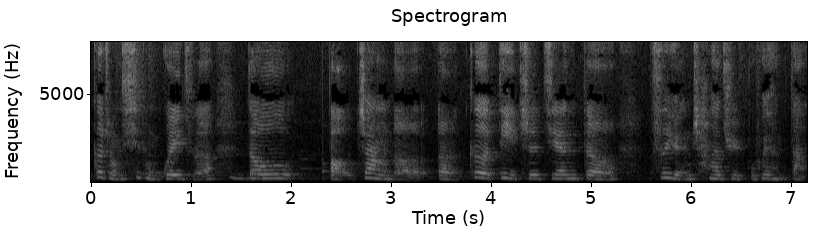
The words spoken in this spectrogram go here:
各种系统规则都。保障了呃各地之间的资源差距不会很大，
